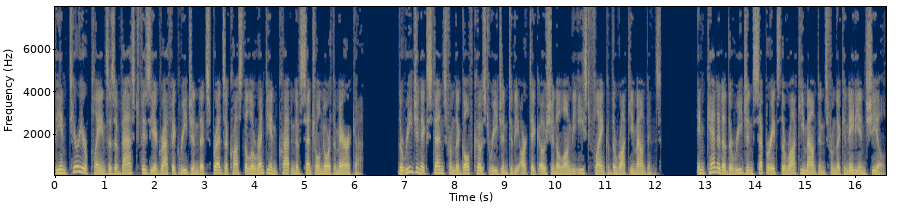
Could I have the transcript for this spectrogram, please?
The interior plains is a vast physiographic region that spreads across the Laurentian Craton of central North America. The region extends from the Gulf Coast region to the Arctic Ocean along the east flank of the Rocky Mountains. In Canada the region separates the Rocky Mountains from the Canadian Shield.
